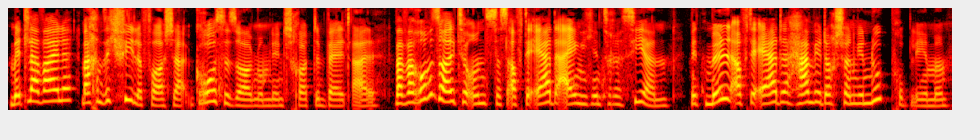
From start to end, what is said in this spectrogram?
Mittlerweile machen sich viele Forscher große Sorgen um den Schrott im Weltall. Aber warum sollte uns das auf der Erde eigentlich interessieren? Mit Müll auf der Erde haben wir doch schon genug Probleme.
